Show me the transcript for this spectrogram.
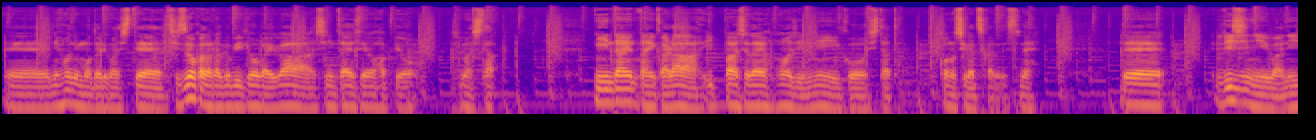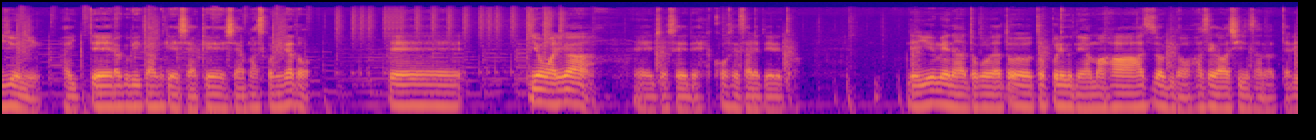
えー、日本に戻りまして静岡のラグビー協会が新体制を発表しました。任意団体から一般社団法人に移行したと。この4月からですね。で理事には20人入ってラグビー関係者経営者マスコミなど。で4割が、え、女性で構成されていると。で有名なところだとトップリーグのヤマハ発動機の長谷川慎さんだったり、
